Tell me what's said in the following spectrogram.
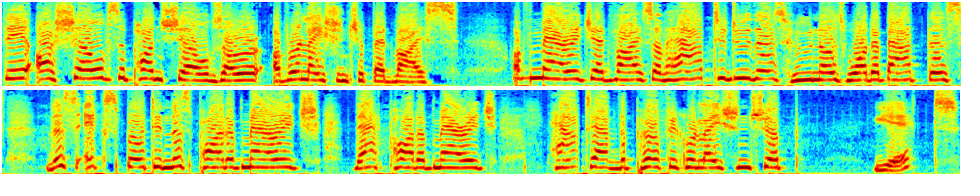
there are shelves upon shelves of, of relationship advice of marriage advice of how to do this, who knows what about this, this expert in this part of marriage, that part of marriage, how to have the perfect relationship. Yet,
